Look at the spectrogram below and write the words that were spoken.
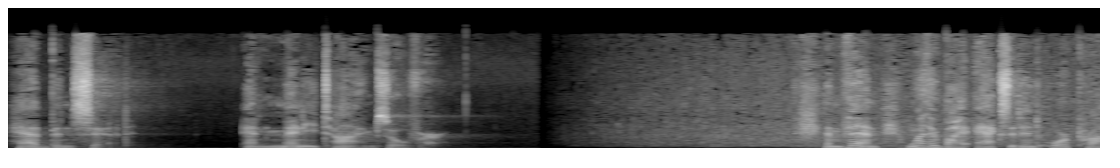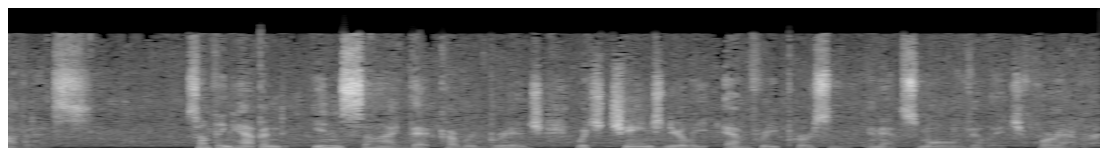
had been said, and many times over. And then, whether by accident or providence, something happened inside that covered bridge which changed nearly every person in that small village forever.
